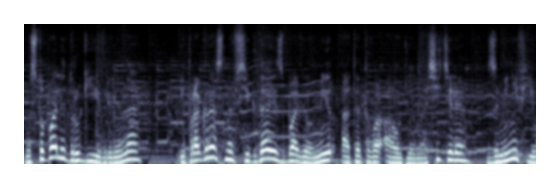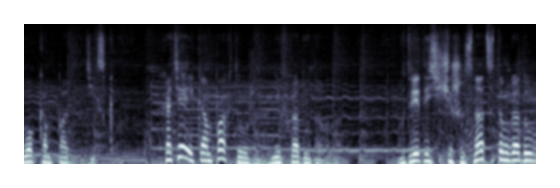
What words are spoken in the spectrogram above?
Наступали другие времена, и прогресс навсегда избавил мир от этого аудионосителя, заменив его компакт-диском. Хотя и компакты уже не в ходу давно. В 2016 году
